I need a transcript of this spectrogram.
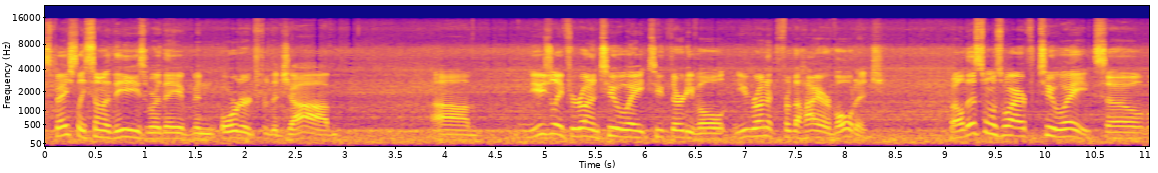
especially some of these where they've been ordered for the job, Um, usually if you're running 208, 230 volt, you run it for the higher voltage. Well, this one was wired for 208, so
